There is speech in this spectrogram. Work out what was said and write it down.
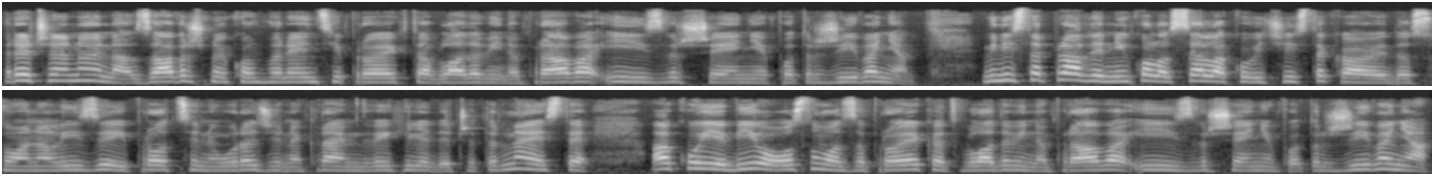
Rečeno je na završnoj konferenciji projekta Vladavina prava i izvršenje potraživanja. Ministar pravde Nikola Selaković istakao je da su analize i procene urađene krajem 2014. a koji je bio osnova za projekat Vladavina prava i izvršenje potraživanja,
